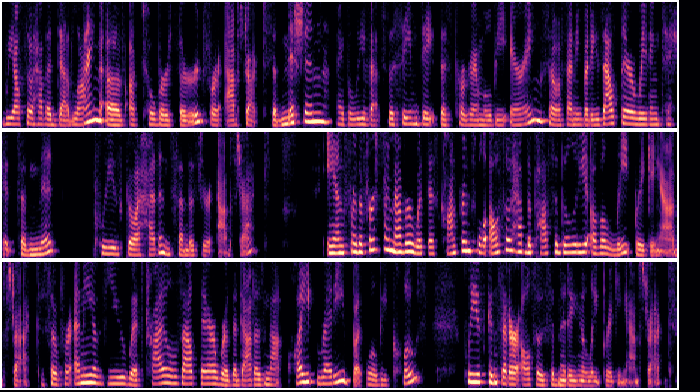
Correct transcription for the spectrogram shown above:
we also have a deadline of October 3rd for abstract submission. I believe that's the same date this program will be airing. So if anybody's out there waiting to hit submit, please go ahead and send us your abstract. And for the first time ever with this conference, we'll also have the possibility of a late breaking abstract. So, for any of you with trials out there where the data is not quite ready but will be close, please consider also submitting a late breaking abstract.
